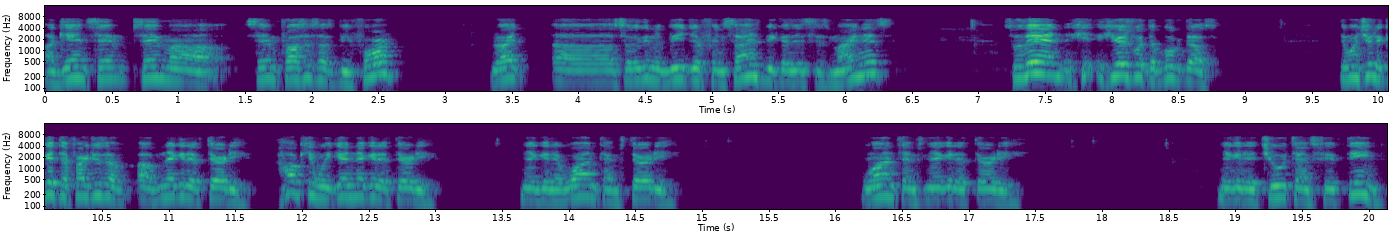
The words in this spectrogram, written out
again same same uh, same process as before, right? Uh, so they're going to be different signs because this is minus. So then he, here's what the book does. They want you to get the factors of, of negative 30. How can we get negative 30? Negative 1 times 30. 1 times negative 30. Negative 2 times 15.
